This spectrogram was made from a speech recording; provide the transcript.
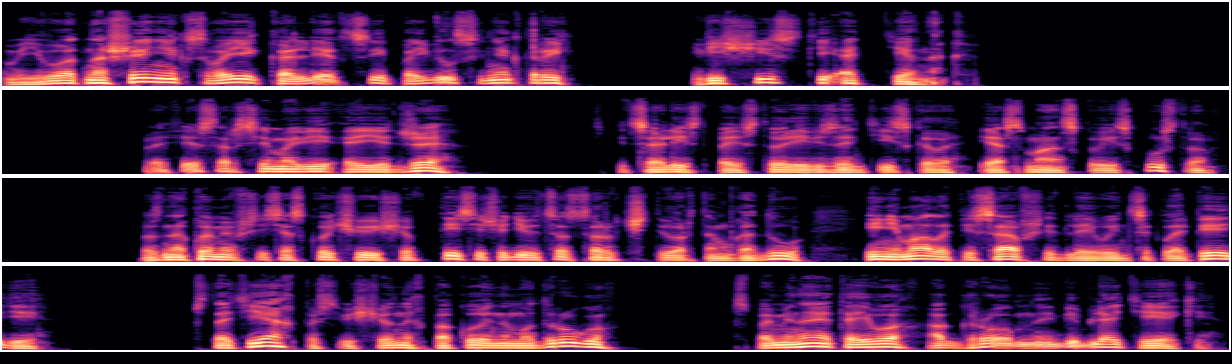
в его отношении к своей коллекции появился некоторый вещистский оттенок. Профессор Симави Эйедже, специалист по истории византийского и османского искусства, познакомившийся с Кочу еще в 1944 году и немало писавший для его энциклопедии, в статьях, посвященных покойному другу, вспоминает о его огромной библиотеке,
